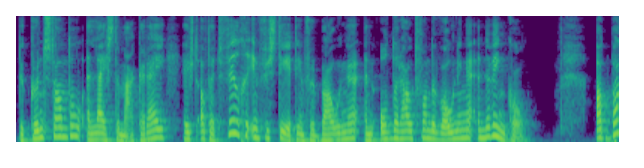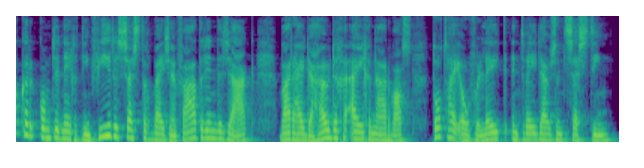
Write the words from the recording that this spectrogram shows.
De kunsthandel en lijstenmakerij heeft altijd veel geïnvesteerd in verbouwingen en onderhoud van de woningen en de winkel. Ad Bakker komt in 1964 bij zijn vader in de zaak, waar hij de huidige eigenaar was tot hij overleed in 2016.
